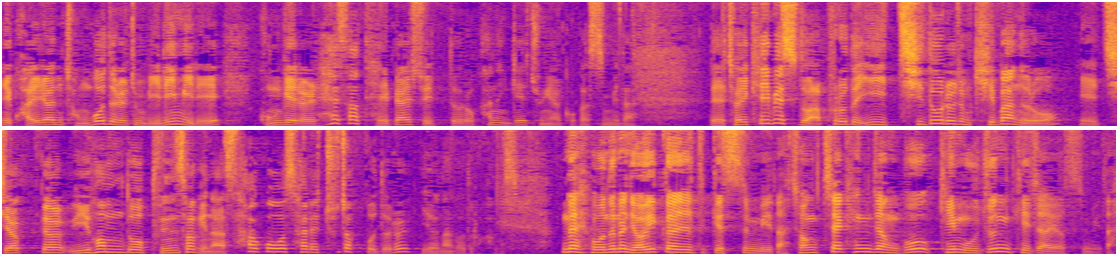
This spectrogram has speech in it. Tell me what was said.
이 관련 정보들을 좀 미리미리 공개를 해서 대비할 수 있도록 하는 게 중요할 것 같습니다. 네, 저희 KBS도 앞으로도 이 지도를 좀 기반으로 예, 지역별 위험도 분석이나 사고 사례 추적 보도를 이어나가도록 하겠습니다. 네, 오늘은 여기까지 듣겠습니다. 정책행정부 김우준 기자였습니다.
